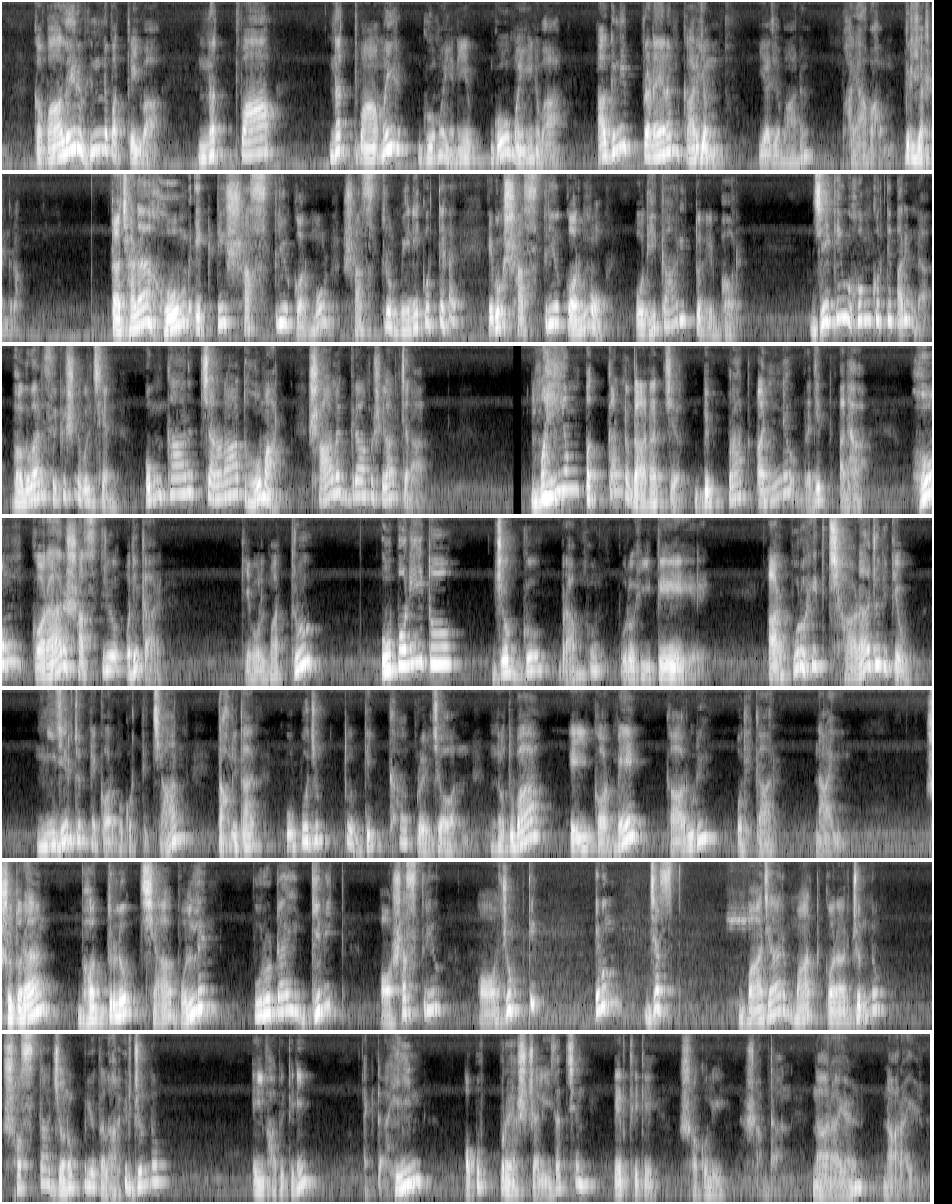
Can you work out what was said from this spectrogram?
কপালের ভিন্ন পত্রৈবা। নত্বা ನತ್ವಾ నత్వామైర్ గోమయనే గోమయనవా అగ్ని ప్రణయనం కార్యం యజమాన ভয়াবহম গির্জাসংগ্রহ তাছাড়া হোম একটি শাস্ত্রীয় কর্ম, শাস্ত্র মেনে করতে হয় এবং শাস্ত্রীয় কর্ম অধিকারিত্ব নির্ভর। যে কেউ হোম করতে পারেন না। ভগবান শ্রীকৃষ্ণ বলছেন, ওঙ্কার চারণাৎ হোমাত শালগ্রাম শিলার্চনাৎ মহ্যম পক্কান্ন দানাচ্য বিপ্রাত অন্য ব্রজিত আধা হোম করার শাস্ত্রীয় অধিকার কেবলমাত্র উপনীত যোগ্য ব্রাহ্মণ পুরোহিতের আর পুরোহিত ছাড়া যদি কেউ নিজের জন্য কর্ম করতে চান তাহলে তার উপযুক্ত দীক্ষা প্রয়োজন। নতুবা এই কর্মে কারুরই অধিকার নাই। সুতরাং ভদ্রলোক যা বললেন পুরোটাই গিমিক, অশাস্ত্রীয়, অযৌক্তিক এবং জাস্ট বাজার মাত করার জন্য, সস্তা জনপ্রিয়তা লাভের জন্য। এইভাবে তিনি একটা হীন অপপ্রয়াস চালিয়ে যাচ্ছেন। এর থেকে সকলে সাবধান। নারায়ণ নারায়ণ।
